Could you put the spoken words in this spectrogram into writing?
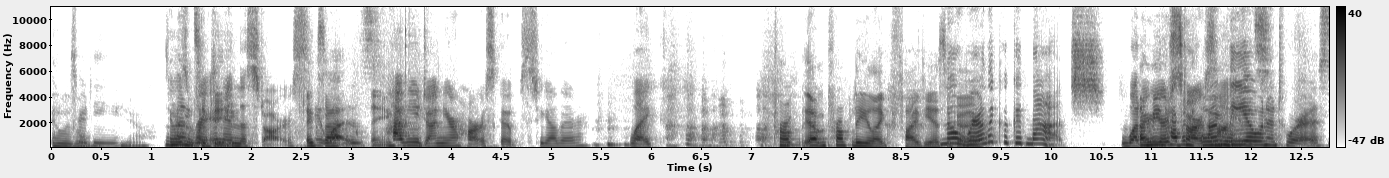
It was Pretty- yeah. It was written in the stars. It was. Exactly. Have you done your horoscopes together? Like, Pro- um, probably like five years No, ago. No, we're like a good match. what I are mean, your haven't star all- I'm? Leo and a Taurus.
